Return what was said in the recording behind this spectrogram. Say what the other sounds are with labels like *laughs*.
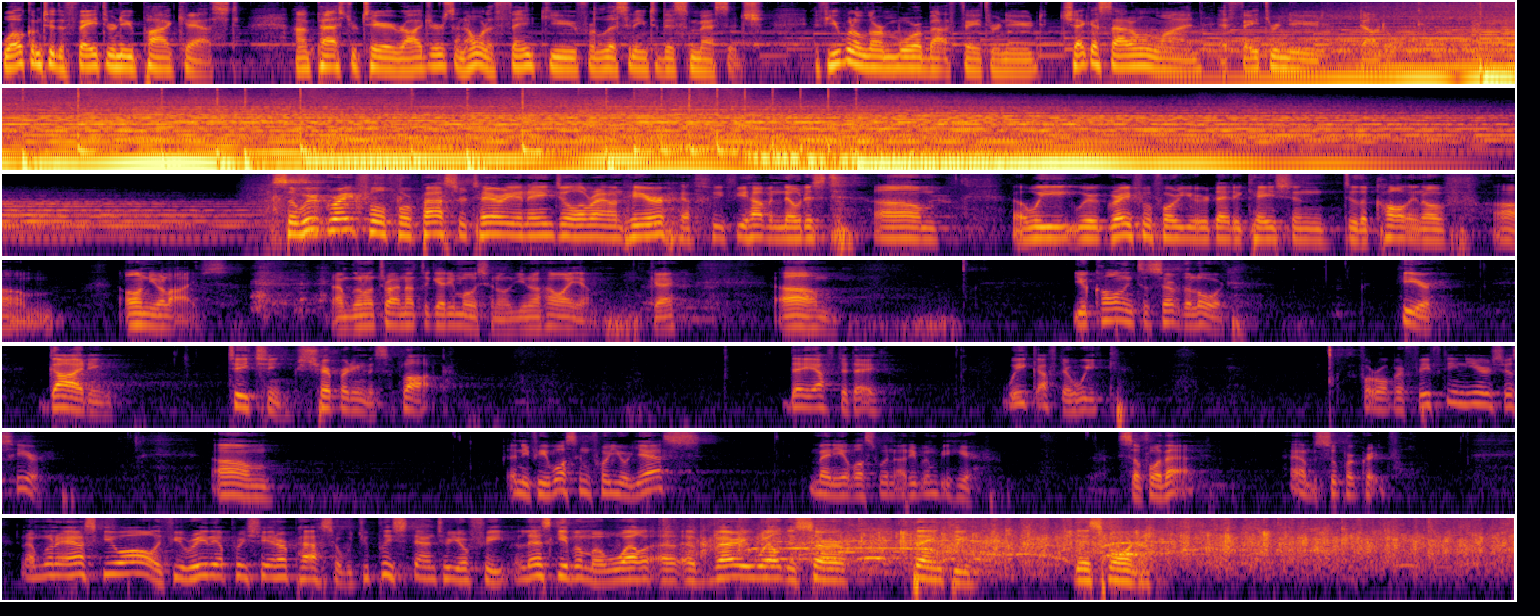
Welcome to the Faith Renewed podcast. I'm Pastor Terry Rogers, and I want to thank you for listening to this message. If you want to learn more about Faith Renewed, check us out online at faithrenewed.org. So we're grateful for Pastor Terry and Angel around here. If, you haven't noticed, um, we we're grateful for your dedication to the calling of um, on your lives. I'm going to try not to get emotional. You know how I am. Okay. Um, you're calling to serve the Lord here, guiding, teaching, shepherding this flock, day after day, week after week for over 15 years just here. Um, and if it wasn't for your yes, many of us would not even be here. So for that, I'm super grateful. And I'm going to ask you all, if you really appreciate our pastor, would you please stand to your feet? Let's give him a, well, a, a very well deserved thank you this morning.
